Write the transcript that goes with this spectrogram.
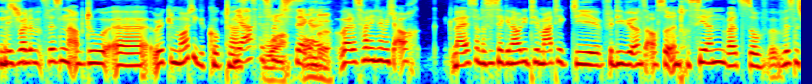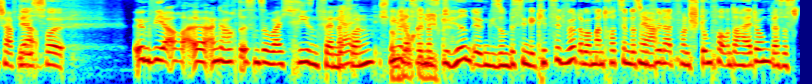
Ich wollte wissen, ob du äh, Rick and Morty geguckt hast. Ja, das fand Boah, ich sehr Bombe. geil. Weil das fand ich nämlich auch nice und das ist ja genau die Thematik, die für die wir uns auch so interessieren, weil es so wissenschaftlich Ja, voll. Irgendwie auch äh, angehaucht ist und so war ich Riesenfan davon. ich liebe ich das, wenn das. Gehirn irgendwie so ein bisschen gekitzelt wird, aber man trotzdem das Ja. Gefühl hat von stumpfer Unterhaltung. Das ist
